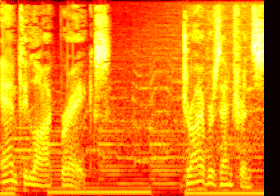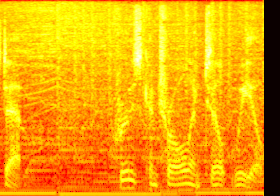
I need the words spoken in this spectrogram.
anti-lock brakes, driver's entrance step, cruise control and tilt wheel.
